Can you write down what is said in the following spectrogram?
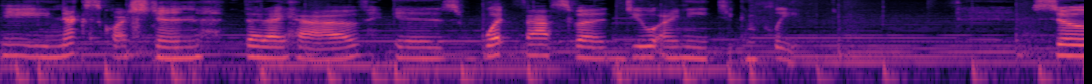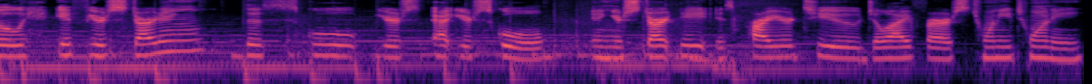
The next question that I have is What FAFSA do I need to complete? So, if you're starting the school, you're at your school, and your start date is prior to July 1st, 2020,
